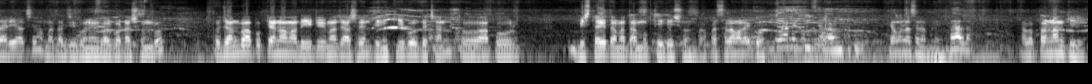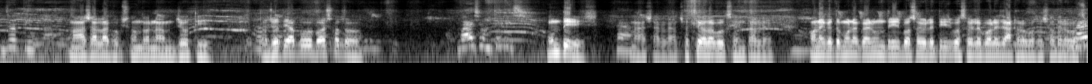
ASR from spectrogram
দাঁড়িয়ে আছে। আমরা তার জীবনের গল্পটা শুনব। তো জানব আপু কেন আমাদের ইউটিউবের মাঝে আসলেন? তিনি কি বলতে চান? তো আপুর বিস্তারিত আমরা তার মুখ থেকেই শুনব। আপু আসসালামু আলাইকুম। কেমন আছেন আপনি? ভালো। আপনার নাম কি? জ্যোতি। মাশাল্লাহ খুব সুন্দর নাম জ্যোতি। তো জ্যোতি আপু বয়স কত? বয়স উনত্রিশ। উনত্রিশ? হ্যাঁ। মাশাল্লাহ সত্যি কথা বলছেন তাহলে। অনেকে তো মনে করেন উনত্রিশ বছর হলে তিরিশ বছর হলে বলে যে আঠারো বছর সতেরো বছর।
